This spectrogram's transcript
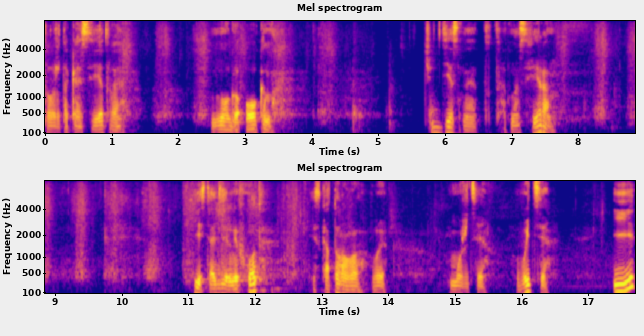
Тоже такая светлая. Много окон. Чудесная тут атмосфера. Есть отдельный вход, из которого вы можете выйти и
